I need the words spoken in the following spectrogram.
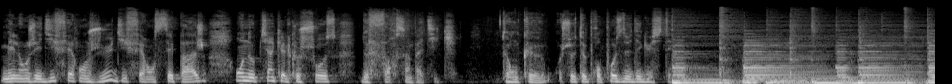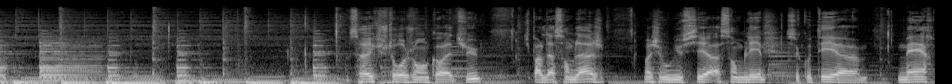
mélanger différents jus, différents cépages, on obtient quelque chose de fort sympathique. Donc euh, je te propose de déguster. C'est vrai que je te rejoins encore là-dessus. Tu parles d'assemblage. Moi, j'ai voulu aussi assembler ce côté euh, mer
